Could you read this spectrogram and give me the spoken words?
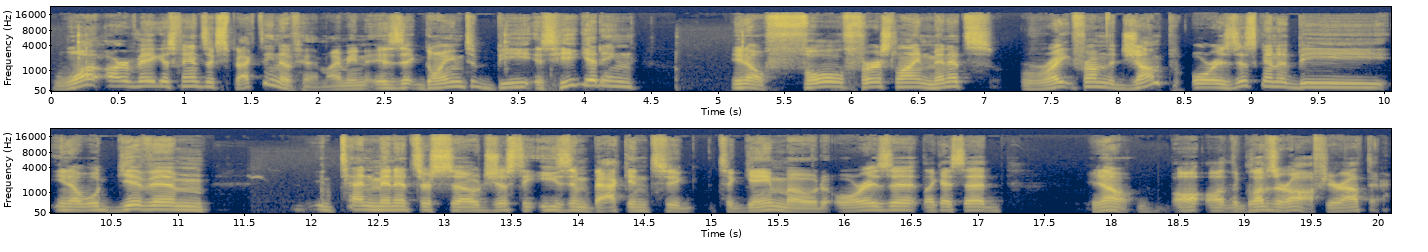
What are Vegas fans expecting of him? I mean, is it going to be? Is he getting, you know, full first line minutes right from the jump, or is this going to be, you know, we'll give him ten minutes or so just to ease him back into to game mode, or is it like I said? You know, all, all, the gloves are off. You're out there.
